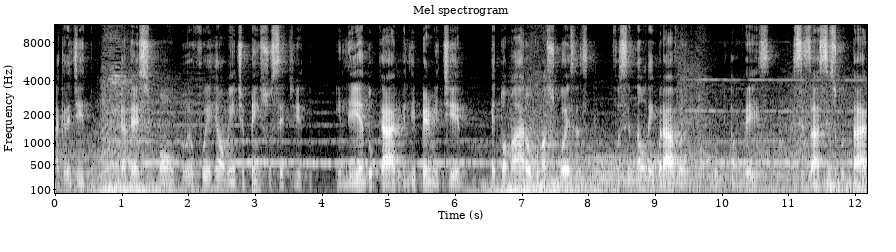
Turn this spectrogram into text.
Acredito que até esse ponto eu fui realmente bem sucedido em lhe educar e lhe permitir retomar algumas coisas que você não lembrava ou que talvez precisasse escutar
